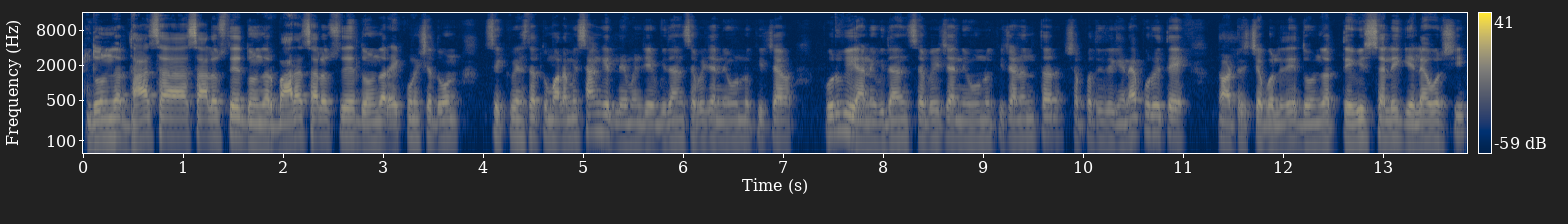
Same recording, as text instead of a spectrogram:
दोन हजार दहा सा साल असू दे दोन हजार बारा साल असू दे दोन हजार एकोणीसशे दोन सिक्वेन्स तर तुम्हाला मी सांगितले. म्हणजे विधानसभेच्या निवडणुकीच्या पूर्वी आणि विधानसभेच्या निवडणुकीच्या नंतर शपथविधी घेण्यापूर्वी ते नॉट बोलले ते दोन हजार तेवीस साली गेल्या वर्षी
